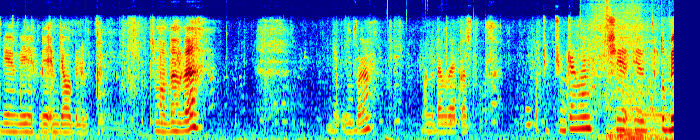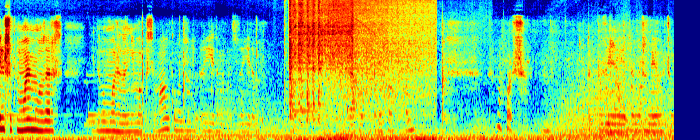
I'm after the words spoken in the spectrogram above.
BMW, BMW. Сама BMW. BMW. У мене BMW якась. Ще е, тут більше, по-моєму, зараз їдемо може на ній максималку. з- Їдемо, заїдемо. Так, от приїхав. Ну хоч. Так повільно їде, не розумію чого.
